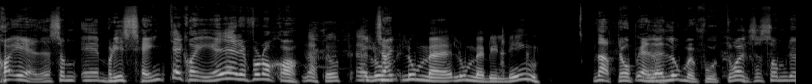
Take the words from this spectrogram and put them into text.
Hva er det som er, blir sendt her? Hva er det for noe? Nettopp. Lom, lomme, lommebilding. Nettopp er det lommefoto, altså, som du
